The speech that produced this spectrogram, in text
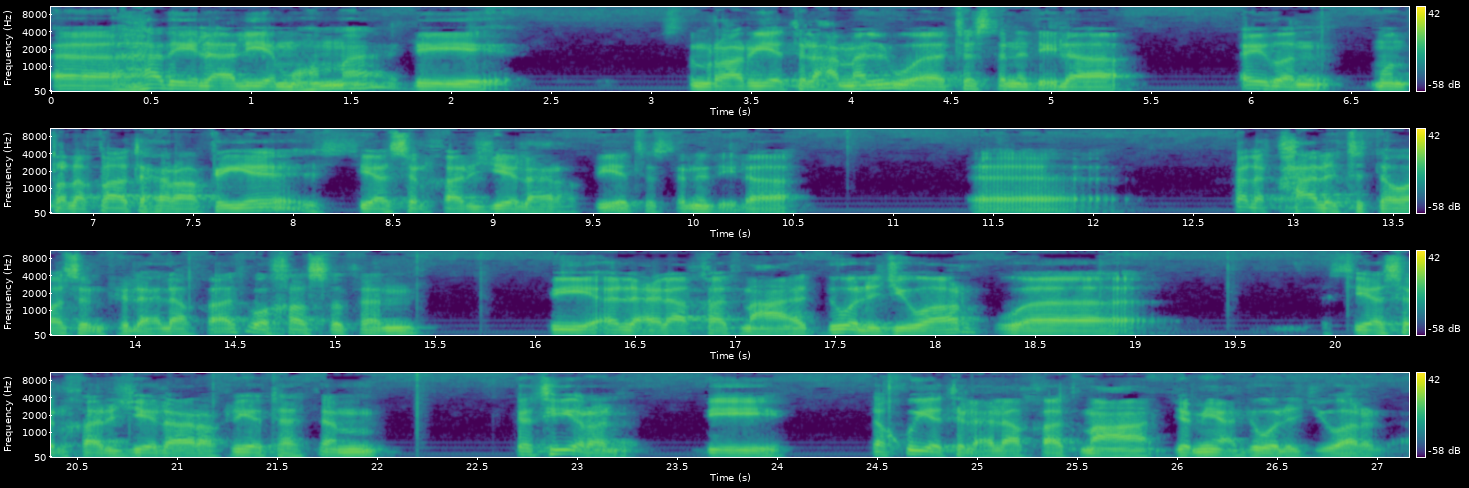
آه، هذه الآلية مهمة لاستمرارية العمل وتستند إلى أيضا منطلقات عراقية السياسة الخارجية العراقية تستند إلى آه، خلق حالة التوازن في العلاقات وخاصة في العلاقات مع دول الجوار و السياسة الخارجية العراقية تهتم كثيرا بتقوية العلاقات مع جميع دول الجوار العراقي.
